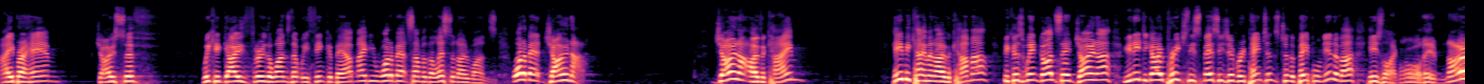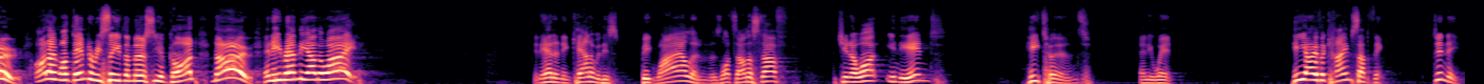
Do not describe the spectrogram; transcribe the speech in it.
Abraham, Joseph. We could go through the ones that we think about. Maybe what about some of the lesser known ones? What about Jonah? Jonah overcame. He became an overcomer because when God said, Jonah, you need to go preach this message of repentance to the people Nineveh, he's like, oh, no, I don't want them to receive the mercy of God. No. And he ran the other way. And he had an encounter with this big whale, and there's lots of other stuff. But you know what? In the end, he turned and he went. He overcame something, didn't he?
